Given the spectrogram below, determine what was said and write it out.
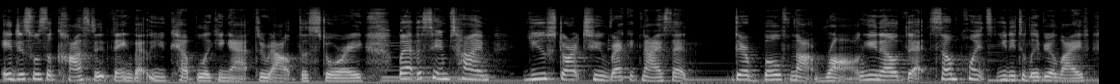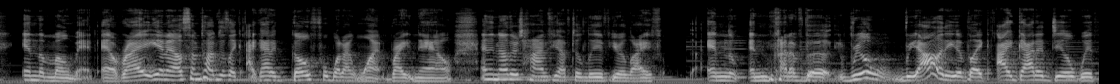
it just was a constant thing that you kept looking at throughout the story. But at the same time, you start to recognize that they're both not wrong. You know, that some points you need to live your life in the moment, eh, right? You know, sometimes it's like, I got to go for what I want right now. And then other times you have to live your life and and kind of the real reality of like I got to deal with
